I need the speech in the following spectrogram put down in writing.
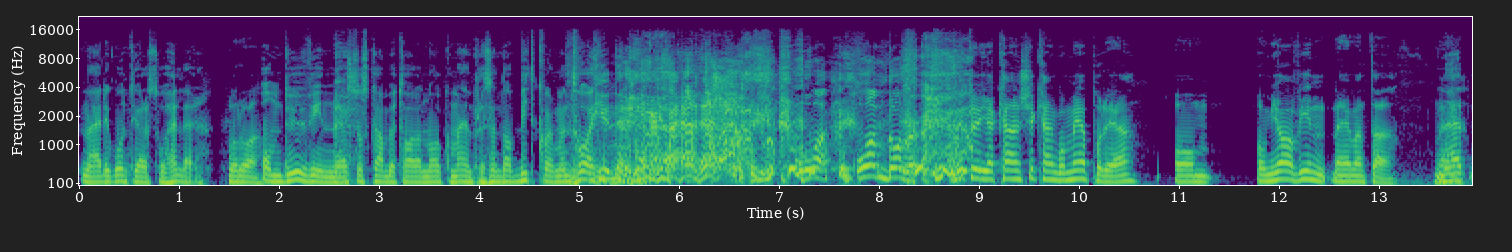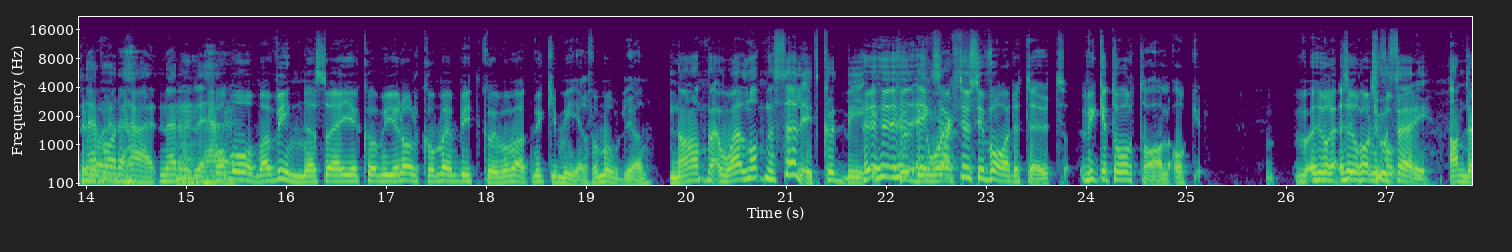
Nej, det går inte att göra så heller. Vadå? Om du vinner så ska han betala 0,1% av bitcoin, men då är ju det one dollar. Vet du, jag kanske kan gå med på det om, om jag vinner... Nej, vänta. Nej, när det när var det här? När är det Om här? Åman vinner så är ju, kommer ju 0,1 bitcoin vara värt mycket mer förmodligen. No, not, well, not necessarily. It could be. It Hur, hur, could be exakt worth hur ser vadet ut? Vilket årtal? Och hur, hur har ni fått... 230 under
